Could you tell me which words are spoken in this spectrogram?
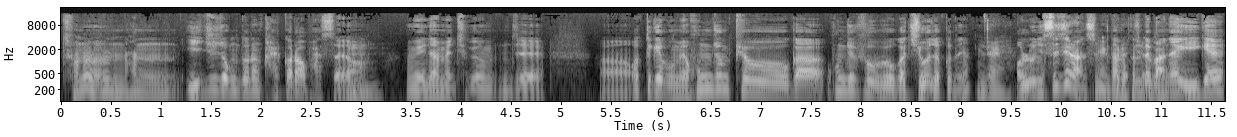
저는 한 2주 정도는 갈 거라고 봤어요. 음. 왜냐하면 지금 이제 어, 어떻게 보면 홍준표가 홍준표 후보가 지워졌거든요. 네. 언론이 쓰지는 않습니다. 네, 그렇죠. 근데 만약에 이게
